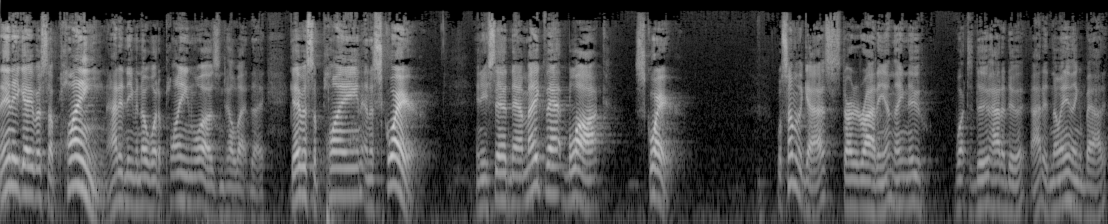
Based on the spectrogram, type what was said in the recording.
then he gave us a plane. I didn't even know what a plane was until that day gave us a plane and a square. And he said, Now make that block square. Well, some of the guys started right in. They knew what to do, how to do it. I didn't know anything about it.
